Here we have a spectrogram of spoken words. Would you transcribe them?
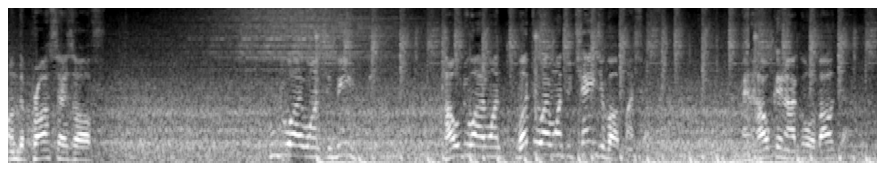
on the process of who do I want to be? How do I want, what do I want to change about myself? And how can I go about that?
